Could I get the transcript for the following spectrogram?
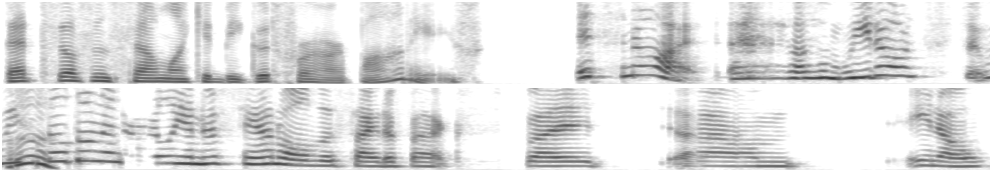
That doesn't sound like it'd be good for our bodies. It's not. we don't. We Ugh. still don't really understand all the side effects, but um, you know,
